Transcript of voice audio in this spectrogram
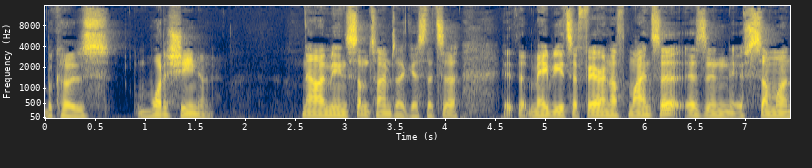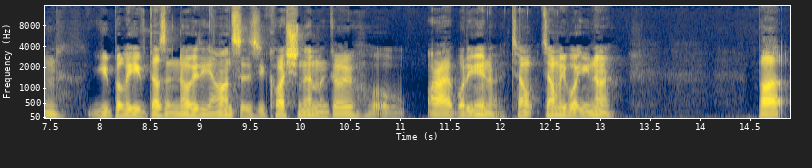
Because what does she know? Now, I mean, sometimes I guess that's a maybe it's a fair enough mindset, as in if someone you believe doesn't know the answers, you question them and go, well, "All right, what do you know? Tell tell me what you know." But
